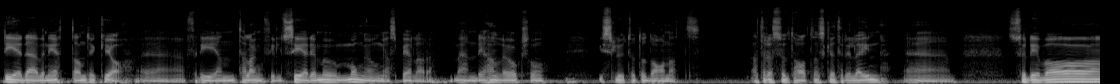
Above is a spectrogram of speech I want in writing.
Det är det även i ettan tycker jag. Eh, för det är en talangfylld serie med många unga spelare. Men det handlar ju också i slutet av dagen att, att resultaten ska trilla in. Eh, så det var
